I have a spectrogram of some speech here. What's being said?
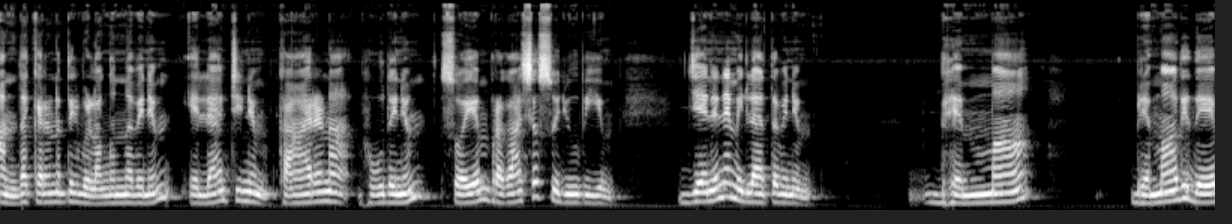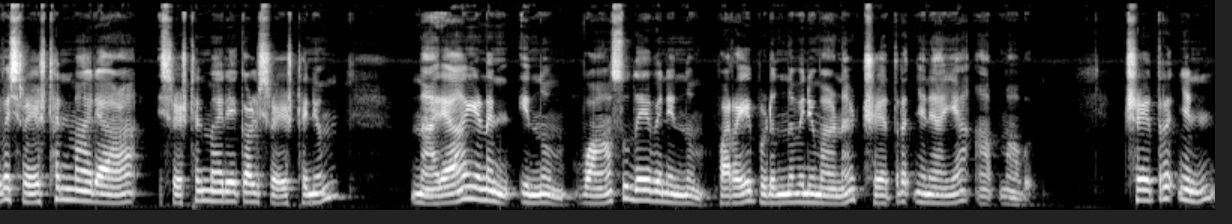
അന്ധകരണത്തിൽ വിളങ്ങുന്നവനും എല്ലാറ്റിനും കാരണഭൂതനും സ്വയം പ്രകാശസ്വരൂപിയും ജനനമില്ലാത്തവനും ബ്രഹ്മ ബ്രഹ്മാതി ദേവശ്രേഷ്ഠന്മാരാ ശ്രേഷ്ഠന്മാരെക്കാൾ ശ്രേഷ്ഠനും നാരായണൻ എന്നും വാസുദേവൻ എന്നും പറയപ്പെടുന്നവനുമാണ് ക്ഷേത്രജ്ഞനായ ആത്മാവ്. ക്ഷേത്രജ്ഞൻ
